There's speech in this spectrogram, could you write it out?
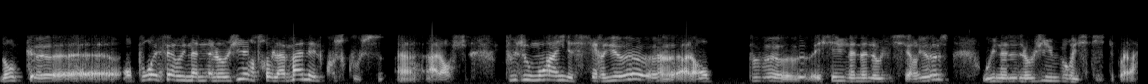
Donc, euh, on pourrait faire une analogie entre la manne et le couscous. Hein. Alors, plus ou moins il est sérieux. Euh, alors, on peut essayer une analogie sérieuse ou une analogie humoristique, voilà.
